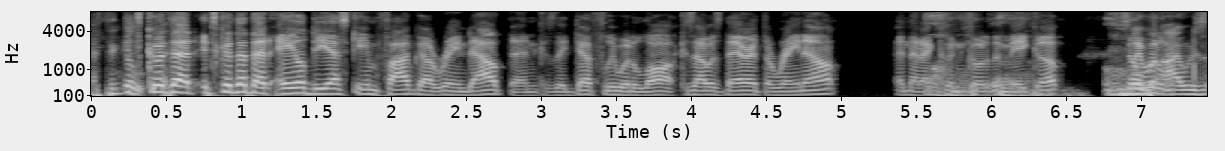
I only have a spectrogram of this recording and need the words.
I think it's good that it's good that that ALDS game five got rained out then because they definitely would have lost because I was there at the rain out and then I couldn't go to the makeup. So no, but I was,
